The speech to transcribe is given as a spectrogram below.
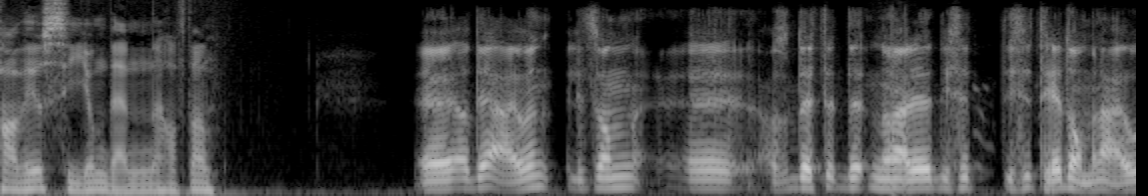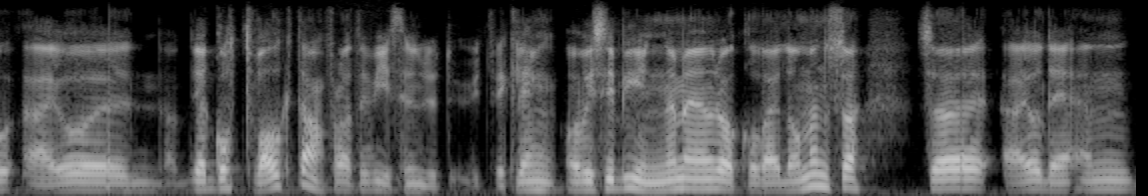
har vi å si om den, Halvdan? Eh, Ja, det er jo en litt sånn eh, altså dette, det, det, disse, disse tre dommene er jo, er jo de er godt valgt, da, for at det viser en ut, utvikling. Og Hvis vi begynner med Råkolvei-dommen, så, så er jo det en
